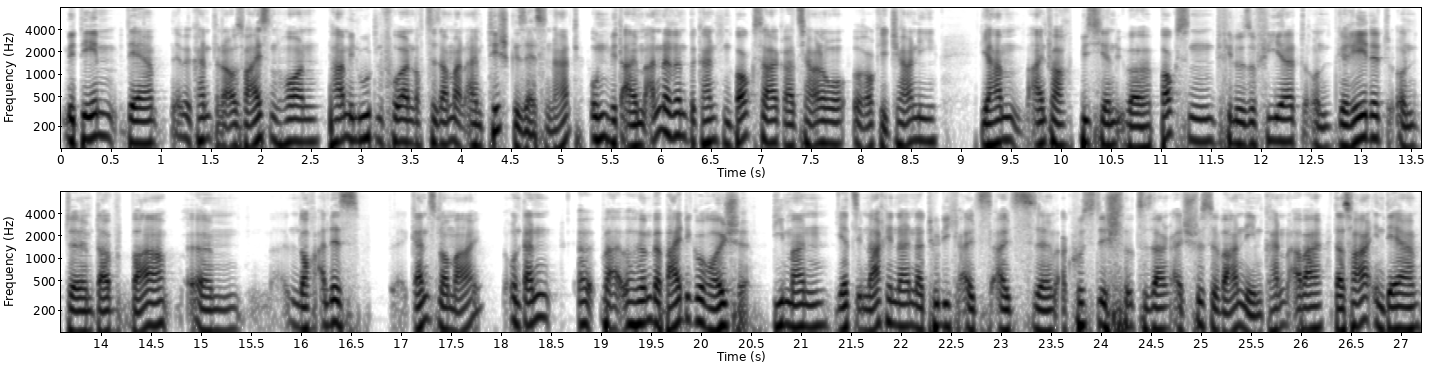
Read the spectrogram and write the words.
mit dem der Bekannte aus Weißenhorn paar Minuten vorher noch zusammen an einem Tisch gesessen hat und mit einem anderen bekannten Boxer, Graziano Rocchiciani, die haben einfach ein bisschen über Boxen philosophiert und geredet und äh, da war ähm, noch alles ganz normal. Und dann äh, hören wir beide Geräusche, die man jetzt im Nachhinein natürlich als, als äh, akustisch sozusagen als Schüsse wahrnehmen kann. Aber das war in der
